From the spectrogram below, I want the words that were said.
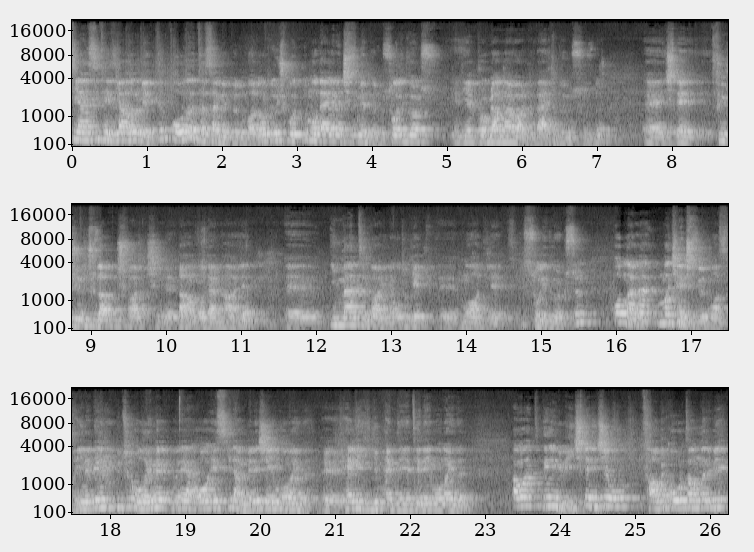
CNC tezgahları ürettim. Orada da tasarım yapıyordum bu arada. Orada 3 boyutlu modelleme çizim yapıyordum. SolidWorks diye programlar vardı belki duymuşsunuzdur. E, işte Fusion 360 var şimdi daha modern hali. E, Inventor var yine AutoCAD e, muadili SolidWorks'ün. Onlarla makine çiziyordum aslında. Yine benim bütün olayım hep böyle yani o eskiden beri şeyim onaydı. Ee, hem ilgim hem de yeteneğim onaydı. Ama dediğim gibi içten içe o fabrika ortamları bir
